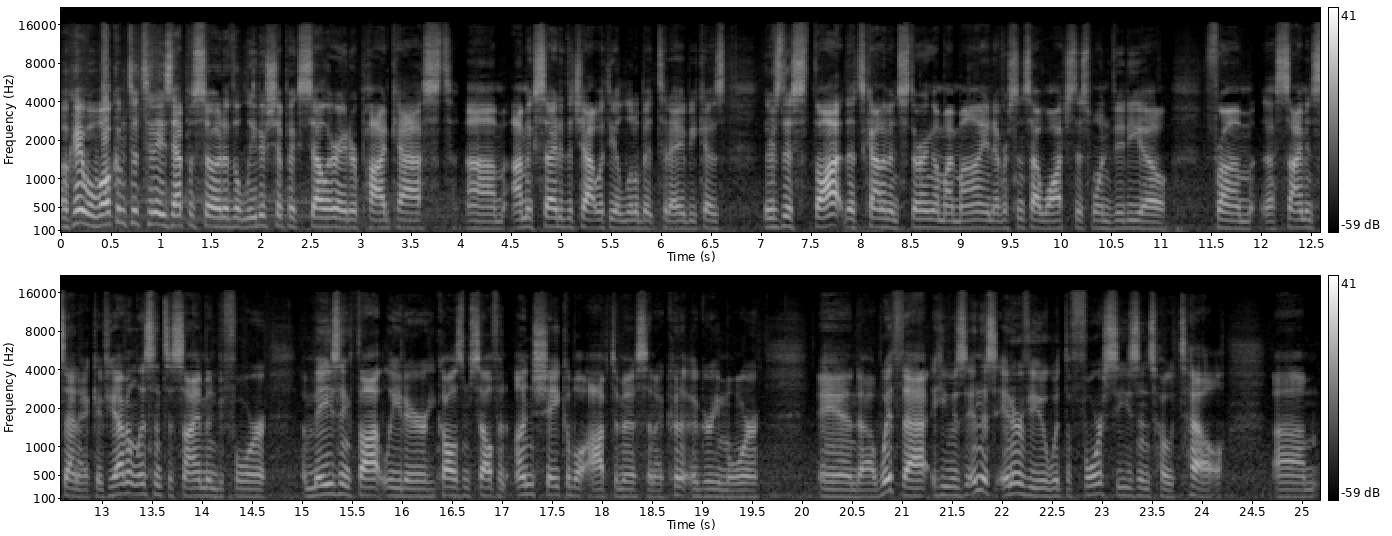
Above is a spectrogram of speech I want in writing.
Okay, well, welcome to today's episode of the Leadership Accelerator podcast. Um, I'm excited to chat with you a little bit today because there's this thought that's kind of been stirring on my mind ever since I watched this one video from uh, Simon Sinek. If you haven't listened to Simon before, amazing thought leader. He calls himself an unshakable optimist, and I couldn't agree more. And uh, with that, he was in this interview with the Four Seasons Hotel, um,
